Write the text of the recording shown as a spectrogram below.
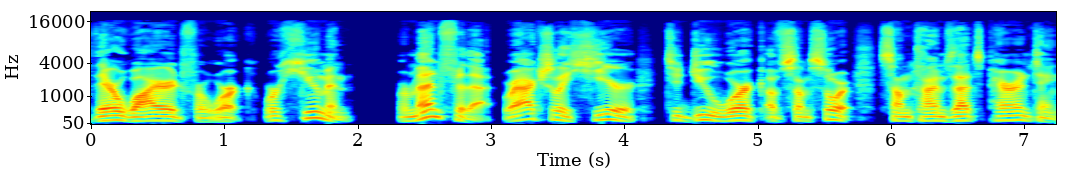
they're wired for work. We're human. We're meant for that. We're actually here to do work of some sort. Sometimes that's parenting,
